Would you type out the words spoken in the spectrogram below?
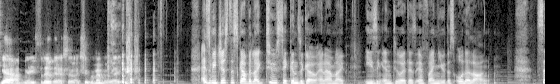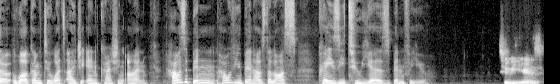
Yeah, I mean, I used to live there, so I should remember, right? as we just discovered like two seconds ago, and I'm like easing into it as if I knew this all along. So, welcome to What's IGN Crushing On. How has it been? How have you been? How's the last crazy two years been for you? Two years.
